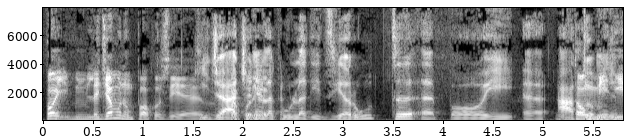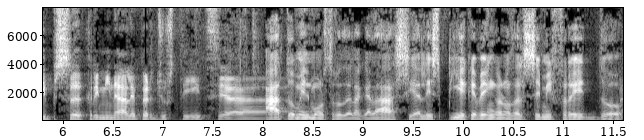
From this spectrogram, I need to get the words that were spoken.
Poi mh, leggiamolo un po' così. eh, Chi giace nella culla di Zia Ruth, eh, poi eh, Tommy Atomi, Gibbs, criminale per giustizia. Atomi, il mostro della galassia, Le spie che vengono dal semifreddo,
